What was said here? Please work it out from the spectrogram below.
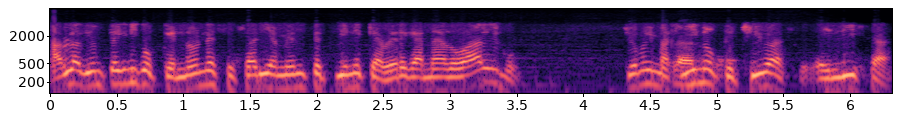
Habla de un técnico que no necesariamente tiene que haber ganado algo. Yo me imagino claro. que Chivas elija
